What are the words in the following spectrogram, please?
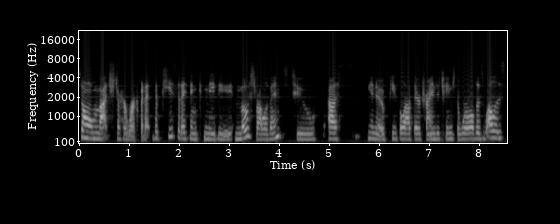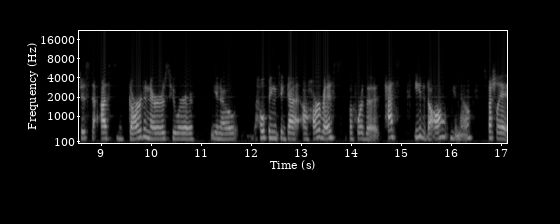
so much to her work, but uh, the piece that I think may be most relevant to us, you know, people out there trying to change the world, as well as just us gardeners who are, you know, hoping to get a harvest before the pests eat it all, you know, especially uh,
